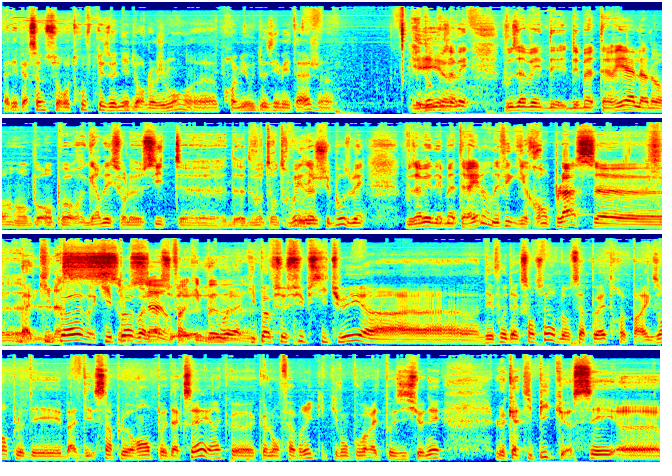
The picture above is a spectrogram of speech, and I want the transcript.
ben, les personnes se retrouvent prisonniers de leur logement, euh, premier ou deuxième étage. Et, donc vous avez, vous avez des, matériels, alors on, peut regarder sur le site de, votre entreprise, je suppose, mais vous avez des matériels en effet qui remplacent... Bah, qui, peuvent, qui, peuvent, voilà, qui, peuvent, se substituer à un défaut d'ascenseur. Donc ça peut être par exemple des, bah, des simples rampes d'accès hein, que, que l'on fabrique et qui vont pouvoir être positionnées le cas typique, c'est euh,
